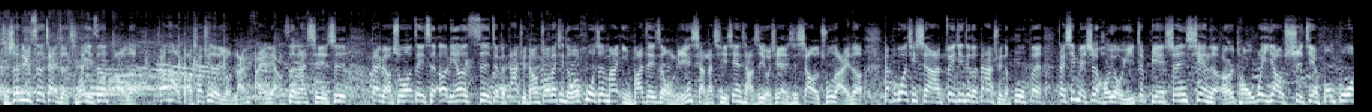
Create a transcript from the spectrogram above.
只剩绿色站着，其他颜色都倒了，刚好倒下去的有蓝白两色，那其实是代表说这一次二零二四这个大选当中，赖清德会获胜吗？引发这种联想。那其实现场是有些人是笑得出来的。那不过其实啊，最近这个大选的部分，在新北市侯友谊这边深陷了儿童喂药事件风波。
